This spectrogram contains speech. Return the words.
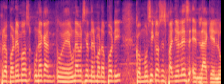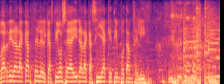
proponemos una, can- eh, una versión del Monopoly con músicos españoles en la que en lugar de ir a la cárcel el castigo sea ir a la casilla. Qué tiempo tan feliz.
